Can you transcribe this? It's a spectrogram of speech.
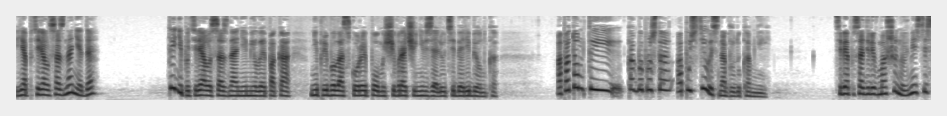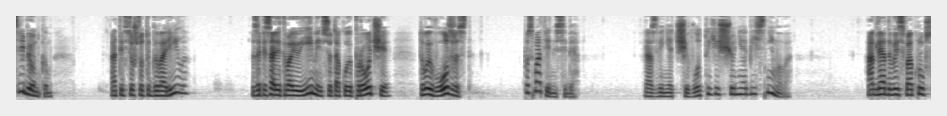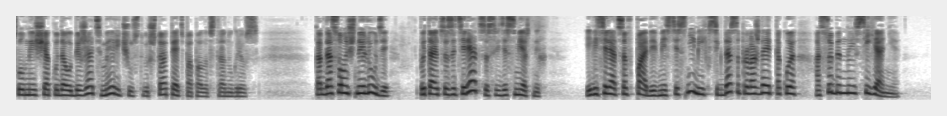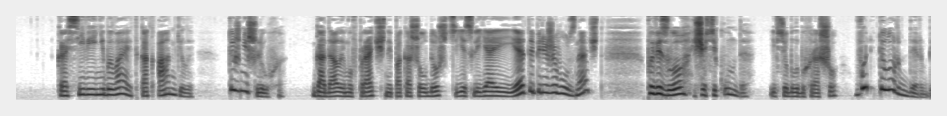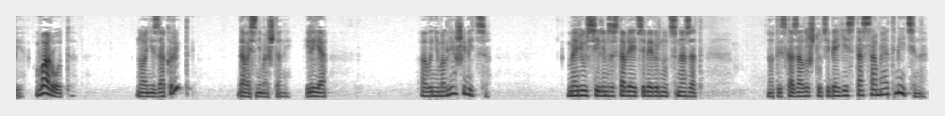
Я потеряла сознание, да? Ты не потеряла сознание, милая, пока не прибыла скорая помощь, и врачи не взяли у тебя ребенка. А потом ты как бы просто опустилась на груду камней. Тебя посадили в машину вместе с ребенком, а ты все что-то говорила, записали твое имя и все такое прочее, твой возраст. Посмотри на себя. Разве нет чего-то еще необъяснимого? Оглядываясь вокруг, словно ища, куда убежать, Мэри чувствует, что опять попала в страну грез. Когда солнечные люди пытаются затеряться среди смертных и веселяться в пабе вместе с ними, их всегда сопровождает такое особенное сияние. Красивее не бывает, как ангелы. Ты же не шлюха. Гадала ему в прачечной, пока шел дождь. Если я и это переживу, значит, повезло. Еще секунда, и все было бы хорошо. Вылитый лорд Дерби, ворота. Но они закрыты. Давай снимай штаны. Или я... А вы не могли ошибиться? Мэри усилием заставляет себя вернуться назад. Но ты сказала, что у тебя есть та самая отметина.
